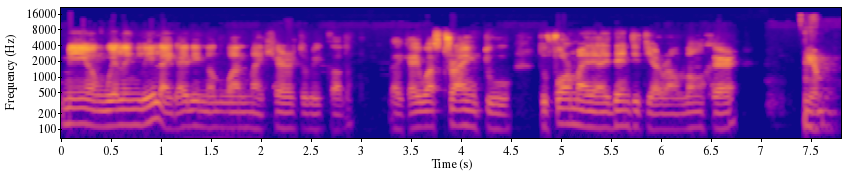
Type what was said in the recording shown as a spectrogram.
me unwillingly, like I did not want my hair to be cut. Like I was trying to to form my identity around long hair. Yep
